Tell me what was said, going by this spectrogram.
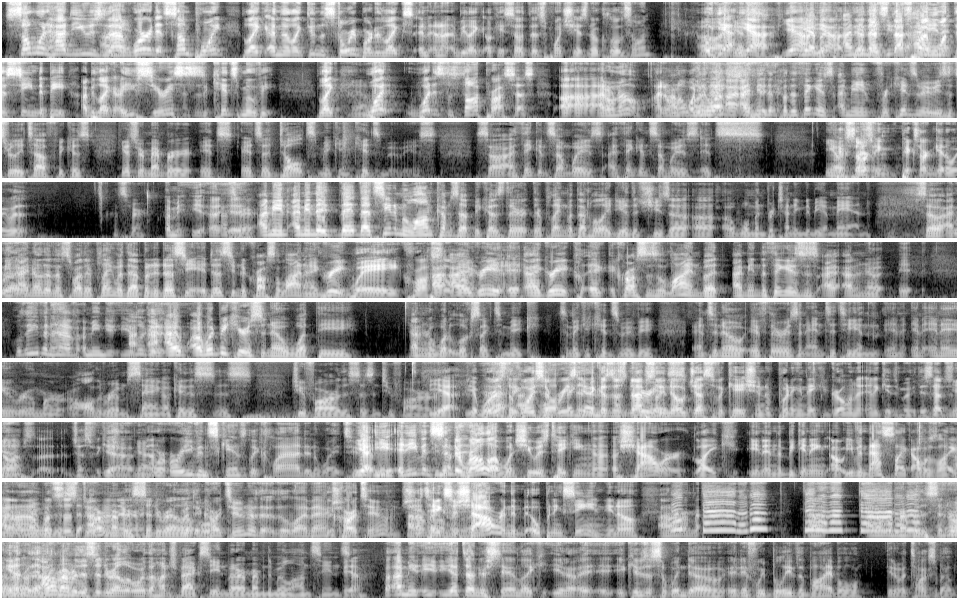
Someone had to use I that mean- word at some point, like, and they're like doing the storyboard, and like, and, and I'd be like, okay, so at this point she has no clothes on. Oh, Oh, yeah, guess- yeah, yeah, Yeah, yeah. but, I mean, that's do- that's I what I, mean, want this scene to be. I'd be like, are you serious? This is a kids movie. Like, Yeah. what what is the thought process? Uh, I I don't know. I don't know what you it know what? is. I, I mean, the, but the thing is, I mean, for kids movies, it's really tough because you have to remember it's it's adults making kids movies. So I think in some ways, I think in some ways, it's you know, Pixar can Pixar can get away with it. That's fair. I mean, yeah, uh, That's uh, fair. I mean, I mean, they, they, that scene in Mulan comes up because they're they're playing with that whole idea that she's a, a, a woman pretending to be a man. So I mean, I know that that's why they're playing with that, but it does seem it does seem to cross a line. I agree. Way cross the I, line. I agree. that. I, agree. It, it, it crosses a line, but I mean, the thing is, is I, I don't know. It, Well, they even have. I mean, you, you look I, at. I, I would be curious to know what the, I don't know what it looks like to make to make a kids movie, and to know if there is an entity in in, in, in any room or, or all the rooms saying, okay, this is too far, this isn't too far. Yeah, yeah. Where's I the think- voice well, of reason? again, because there's I'm absolutely no justification of putting a naked girl in a, in a kids movie. There's absolutely Yeah. no abs- uh, justification. yeah, None. or, or even scantily clad in a way too. yeah, I mean, e- and even you know, Cinderella when she was taking a, a shower, like in, in the beginning. Oh, even that's like I was like, I don't uh, remember what's the, this Ci- doing I don't in remember there? Cinderella. with the cartoon or the, the live action. The cartoon. She takes a remember shower in the opening scene. You know. I don't remember. I don't, I don't remember the Cinderella. I remember don't, remember part. the Cinderella or the Hunchback scene, but I remember the Mulan scene. So. Yeah. But I mean, you you have to understand, like you know, it, it gives us a window, and if we believe the Bible, you know, it talks about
